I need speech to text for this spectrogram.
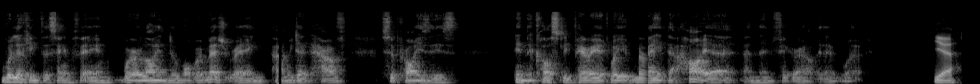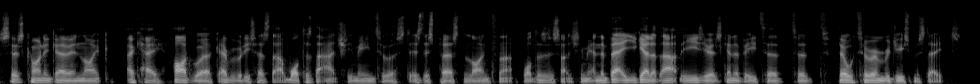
we're looking for the same thing. We're aligned on what we're measuring, and we don't have surprises in the costly period where you've made that hire and then figure out they don't work. Yeah. So it's kind of going like, okay, hard work. Everybody says that. What does that actually mean to us? Is this person aligned to that? What does this actually mean? And the better you get at that, the easier it's going to be to, to, to filter and reduce mistakes.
